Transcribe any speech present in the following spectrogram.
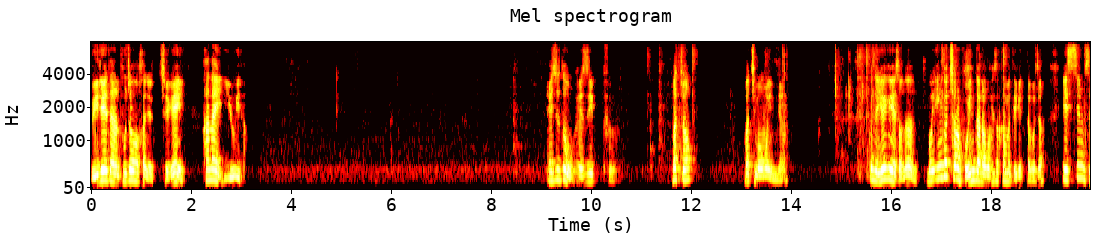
미래에 대한 부정확한 예측의 하나의 이유이다. though, as if 맞죠? 맞지 뭐뭐 있냐? 근데 여기에서는 뭐인 것처럼 보인다라고 해석하면 되겠다 그죠? It seems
